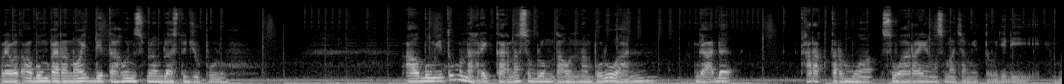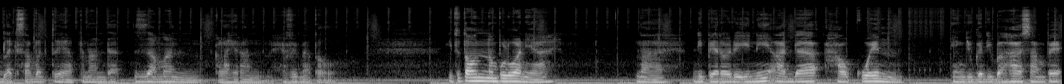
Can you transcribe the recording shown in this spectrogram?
Lewat album Paranoid di tahun 1970 album itu menarik karena sebelum tahun 60-an nggak ada karakter mua, suara yang semacam itu. Jadi Black Sabbath tuh ya penanda zaman kelahiran heavy metal. Itu tahun 60-an ya Nah, di periode ini ada Hawkwind yang juga dibahas sampai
